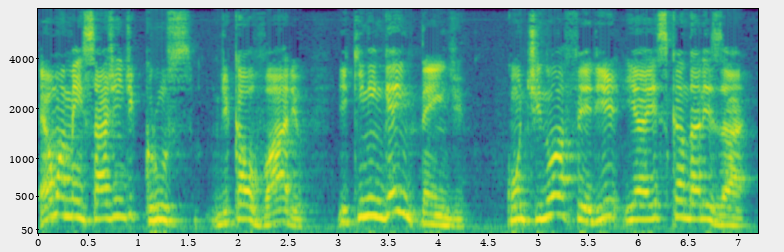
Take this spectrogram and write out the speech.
É uma mensagem de cruz, de calvário, e que ninguém entende. Continua a ferir e a escandalizar.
